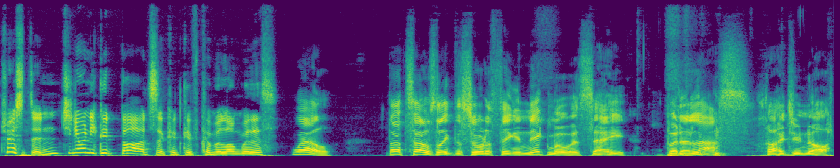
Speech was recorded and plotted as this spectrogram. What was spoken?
Tristan, do you know any good bards that could have come along with us? Well, that sounds like the sort of thing Enigma would say, but alas, I do not.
